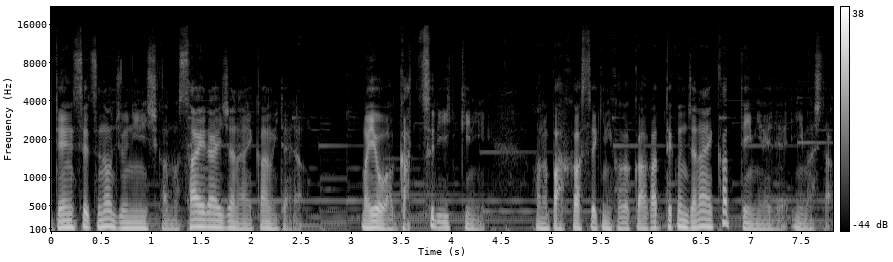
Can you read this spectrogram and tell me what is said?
伝説の12日間の再来じゃないかみたいな、まあ、要はがっつり一気にあの爆発的に価格上がっていくんじゃないかって意味合いで言いました。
